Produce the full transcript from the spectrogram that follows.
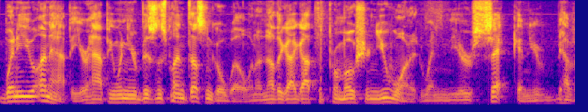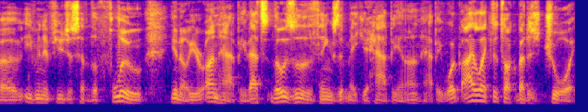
When are you unhappy? You're happy when your business plan doesn't go well. When another guy got the promotion you wanted. When you're sick and you have a even if you just have the flu, you know you're unhappy. That's those are the things that make you happy and unhappy. What I like to talk about is joy.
